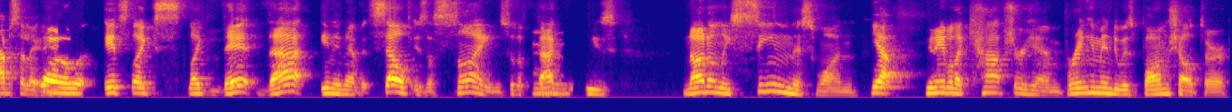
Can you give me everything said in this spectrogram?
Absolutely. so it's like like that that in and of itself is a sign. So the fact Mhm. that he's not only seen this one, Yeah. been able to capture him, bring him into his bomb shelter,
